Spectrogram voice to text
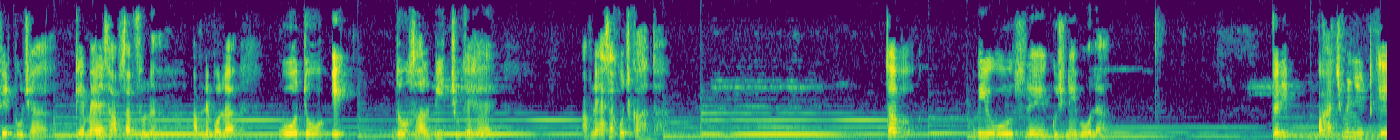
फिर पूछा कि मैंने साफ़ साफ़ सुना। आपने बोला, वो तो एक, दो साल बीत चुके हैं। आपने ऐसा कुछ कहा था? तब भी वो उसने कुछ नहीं बोला। करीब पाँच मिनट के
